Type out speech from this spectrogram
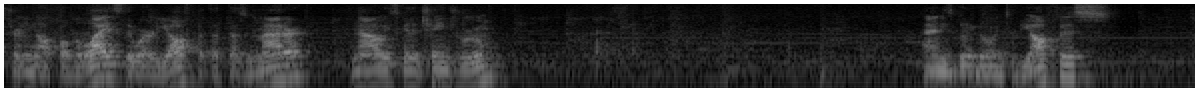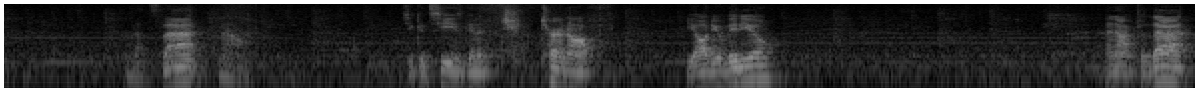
He's turning off all the lights. They were already off, but that doesn't matter. Now he's going to change room. And he's going to go into the office. That's that. Now, as you can see, he's going to turn off the audio video. And after that,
